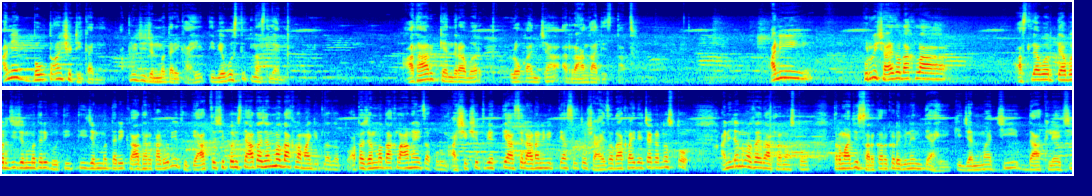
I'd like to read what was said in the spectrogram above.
अनेक बहुतांश ठिकाणी आपली जी जन्मतारीख आहे ती व्यवस्थित नसल्याने आधार केंद्रावर लोकांच्या रांगा दिसतात. आणि पूर्वी शाळेचा दाखला असल्यावर त्यावर जी जन्मतारीख होती ती जन्मतारीख आधार कार्डवर येत होती. आज तशी परिस्थिती आता जन्मदाखला मागितला जातो. आता जन्मदाखला आणायचा करून अशिक्षित व्यक्ती असेल अडाणी व्यक्ती असेल तो शाळेचा दाखलाही त्याच्याकडे नसतो आणि जन्माचाही दाखला नसतो. तर माझी सरकारकडे विनंती आहे की जन्माची दाखल्याची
